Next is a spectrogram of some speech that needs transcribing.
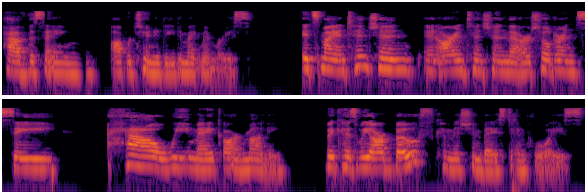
have the same opportunity to make memories. It's my intention and our intention that our children see how we make our money because we are both commission based employees.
